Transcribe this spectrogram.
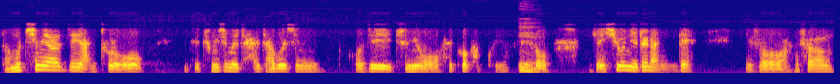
너무 침해하지 않도록 이제 중심을 잘 잡으시는 것이 중요할 것 같고요. 그래서 예. 굉장히 쉬운 일은 아닌데, 그래서 항상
